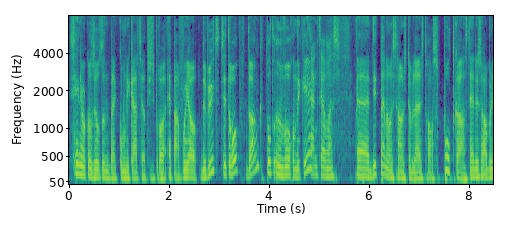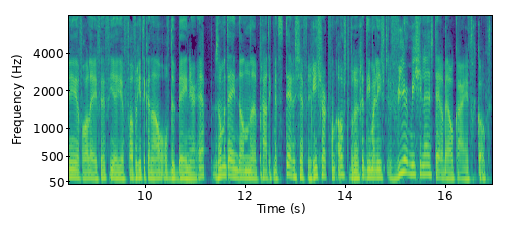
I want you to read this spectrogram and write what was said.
senior consultant bij communicatieadviesbureau EPA. Voor jouw debuut, het zit erop. Dank, tot een volgende keer. Dank, Thomas. dit panel is trouwens te beluisteren als podcast. Hè, dus abonneer je vooral even via je favoriete kanaal of de BNR-app. Zometeen dan uh, praat ik met sterrenchef Richard van Oosterbrugge... die maar liefst vier Michelin-sterren bij elkaar heeft gekookt.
